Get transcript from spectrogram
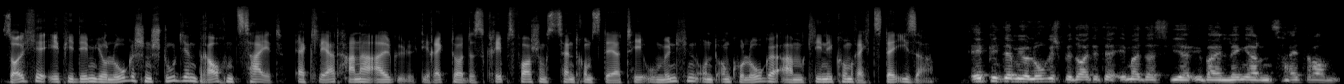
Solche epidemiologischen Studien brauchen Zeit, erklärt Hanna Algül, Direktor des Krebsforschungszentrums der TU München und Onkologe am Klinikum rechts der ISA. Epidemiologisch bedeutet ja immer, dass wir über einen längeren Zeitraum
